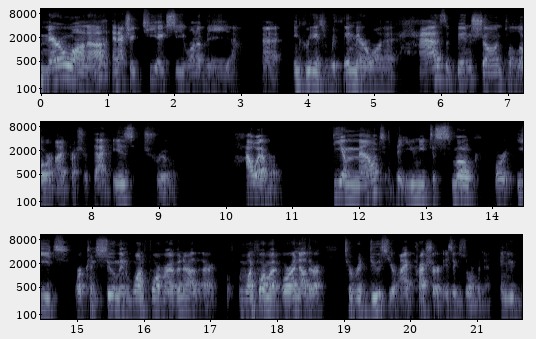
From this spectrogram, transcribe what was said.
marijuana and actually THC, one of the uh, ingredients within marijuana, has been shown to lower eye pressure. That is true. However, the amount that you need to smoke or eat or consume in one form or another, one form or another, to reduce your eye pressure is exorbitant. And you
